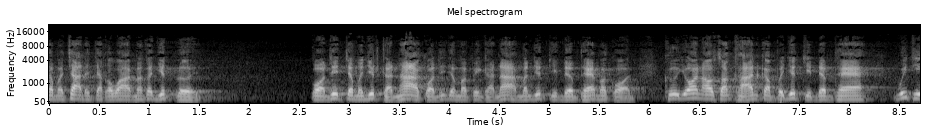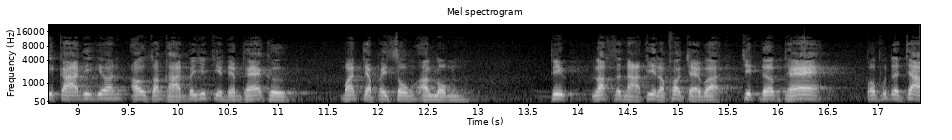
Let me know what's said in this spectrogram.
ธรรมชาติในจักรวาลมันก็ยึดเลย ก่อนที่จะมายึดขันห้าก่อนที่จะมาเป็นขันห้ามันยึดจิตเดิมแท้มาก่อน คือย้อนเอาสังขารกลับไปยึดจิตเดิมแท้ วิธีการที่ย้อนเอาสังขารไปยึดจิตเดิมแท้คือ มันจะไปทรงอารมณ์ที่ลักษณะที่เราเข้าใจว่าจิตเดิมแท้ พระพุทธเจ้า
